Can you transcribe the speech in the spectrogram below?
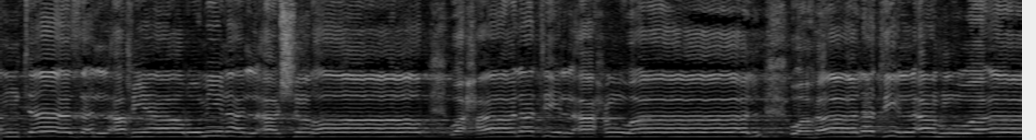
امتاز الأخيار من الأشرار وحالت الأحوال وهالت الأهوال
